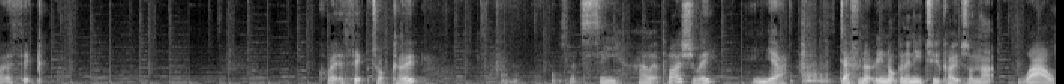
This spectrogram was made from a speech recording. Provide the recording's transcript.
Quite a thick, quite a thick top coat. So let's see how it applies, shall we? Yeah, definitely not going to need two coats on that. Wow.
